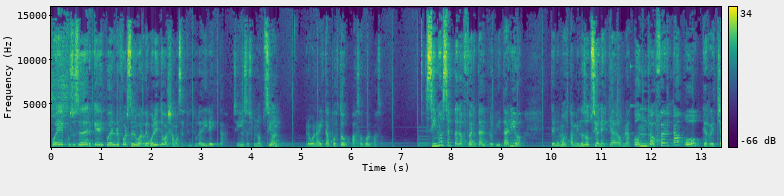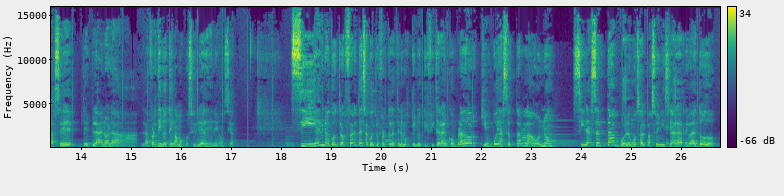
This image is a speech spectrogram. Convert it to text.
Puede suceder que después del refuerzo, en lugar de boleto, vayamos a escritura directa. ¿sí? Eso es una opción, pero bueno, ahí está puesto paso por paso. Si no acepta la oferta del propietario, tenemos también dos opciones, que haga una contraoferta o que rechace de plano la, oferta y no tengamos posibilidades de negociar. Si hay una contraoferta, esa contraoferta la tenemos que notificar al comprador, quien puede aceptarla o no. Si la acepta, volvemos al paso inicial, arriba de todo,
